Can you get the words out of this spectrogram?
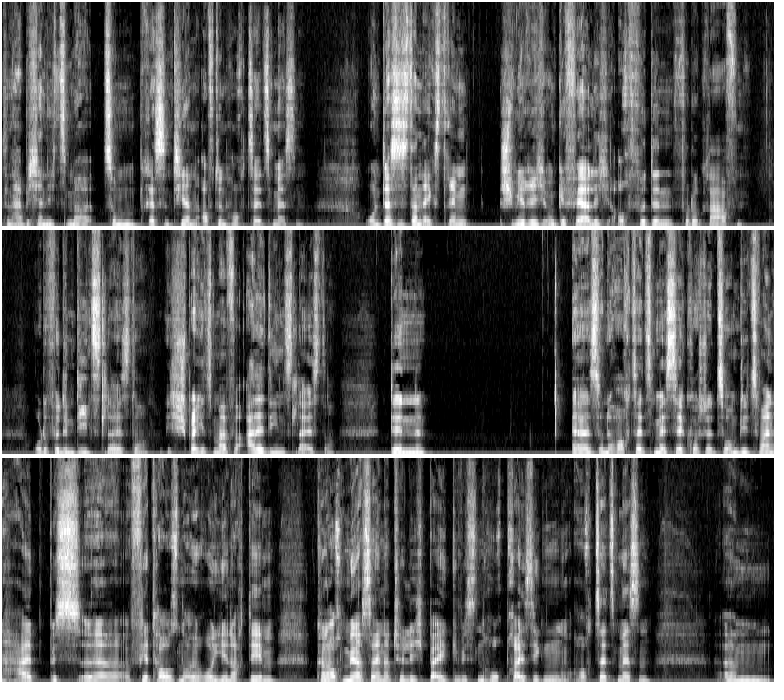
dann habe ich ja nichts mehr zum Präsentieren auf den Hochzeitsmessen. Und das ist dann extrem schwierig und gefährlich, auch für den Fotografen oder für den Dienstleister. Ich spreche jetzt mal für alle Dienstleister. Denn äh, so eine Hochzeitsmesse kostet so um die zweieinhalb bis äh, 4000 Euro, je nachdem. Kann auch mehr sein natürlich bei gewissen hochpreisigen Hochzeitsmessen. Ähm,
